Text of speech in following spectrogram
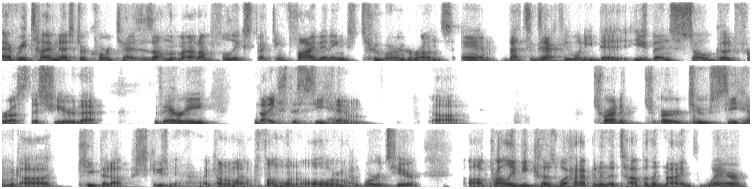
every time Nestor Cortes is on the mound, I'm fully expecting five innings, two earned runs, and that's exactly what he did. He's been so good for us this year that very nice to see him uh, try to or to see him uh, keep it up. Excuse me. I don't know why I'm fumbling all over my words here. Uh, probably because what happened in the top of the ninth, where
